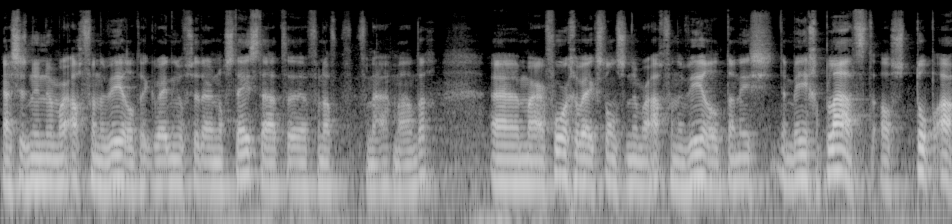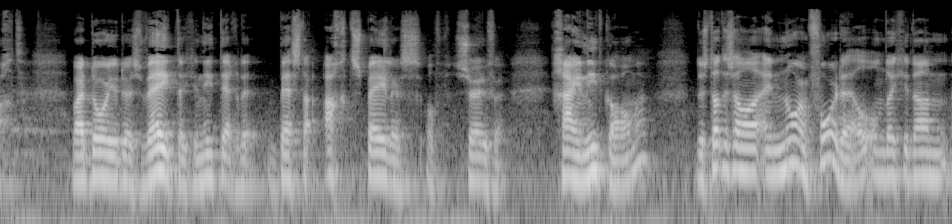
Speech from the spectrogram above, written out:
Ja, ze is nu nummer 8 van de wereld. Ik weet niet of ze daar nog steeds staat uh, vanaf vandaag maandag. Uh, maar vorige week stond ze nummer 8 van de wereld. Dan, is, dan ben je geplaatst als top 8. Waardoor je dus weet dat je niet tegen de beste 8 spelers of 7 ga je niet komen. Dus dat is al een enorm voordeel, omdat je dan,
